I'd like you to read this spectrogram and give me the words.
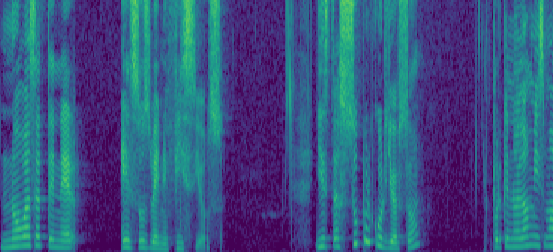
no vas a tener esos beneficios. Y está súper curioso porque no es lo mismo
